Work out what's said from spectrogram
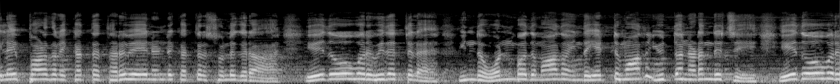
இலைப்பாறுதலை கத்த தருவேன் என்று கர்த்தர் சொல்லுகிறார். ஏதோ ஒரு விதத்தில் இந்த ஒன்பது மாதம் இந்த எட்டு மாதம் யுத்தம் நடந்துச்சு ஏதோ ஒரு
